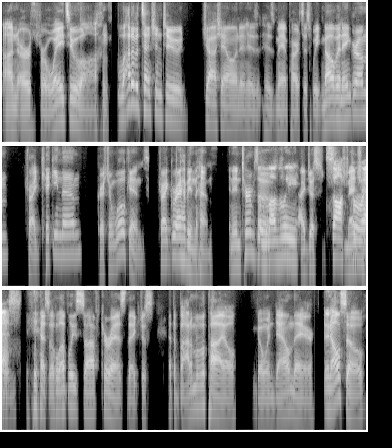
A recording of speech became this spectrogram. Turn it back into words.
on earth for way too long. A lot of attention to Josh Allen and his his man parts this week. Melvin Ingram tried kicking them. Christian Wilkins tried grabbing them. And in terms A of lovely I just soft caress. yes, a lovely soft caress that just at the bottom of a pile going down there. And also,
